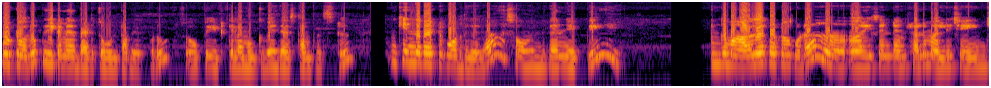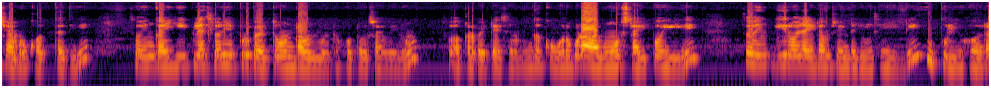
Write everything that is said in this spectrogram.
ఫోటోలు పీట మీద పెడుతూ ఉంటాం ఎప్పుడు. సో పీటకి ఇలా ముగ్గు వేసేస్తాం ఫస్ట్. కింద పెట్టకూడదు కదా. సో అందుకని చెప్పి ఇంకా మామూలుగా ఫోటో కూడా రీసెంట్ టైమ్స్లోనే మళ్ళీ చేయించాము కొత్తది. సో ఇంకా ఈ ప్లేస్లోనే ఎప్పుడు పెడుతూ ఉంటాం అనమాట ఫొటోస్ అవిను. సో అక్కడ పెట్టేసాము. ఇంకా కూర కూడా ఆల్మోస్ట్ అయిపోయింది. సో ఇంక ఈరోజు ఐటమ్స్ ఏంటో చూసేయండి. పులిహోర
